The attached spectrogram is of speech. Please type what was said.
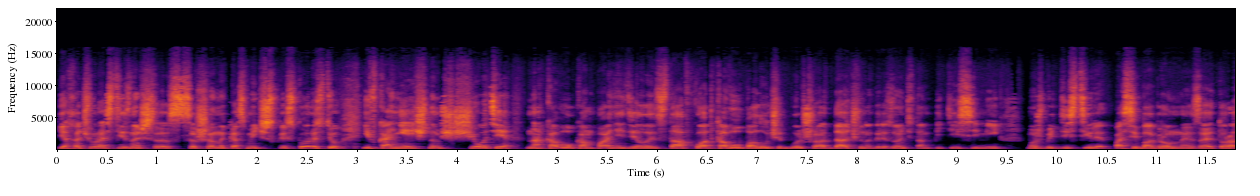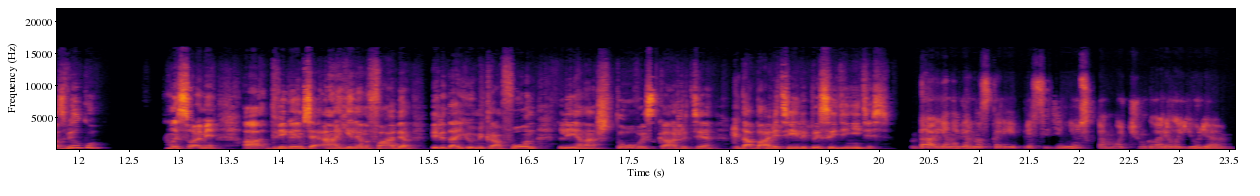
я хочу расти, значит, с совершенно космической скоростью, и в конечном счете на кого компания делает ставку, от кого получит большую отдачу на горизонте там 5-7 может быть, 10 лет. Спасибо огромное за эту развилку. Мы с вами а, двигаемся. А, Елена Фабер, передаю микрофон. Лена, что вы скажете? Добавите или присоединитесь? Да, я, наверное, скорее присоединюсь к тому, о чем говорила Юлия,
